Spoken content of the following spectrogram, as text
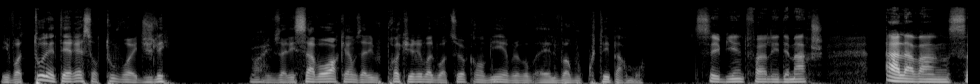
et votre taux d'intérêt surtout va être gelé. Ouais. Vous allez savoir quand vous allez vous procurer votre voiture combien elle va vous coûter par mois. C'est bien de faire les démarches à l'avance.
